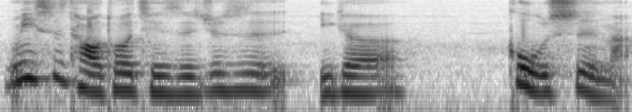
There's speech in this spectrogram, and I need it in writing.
密室逃脱其实就是一个故事嘛，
